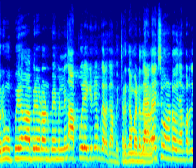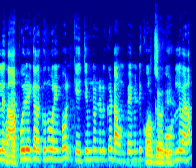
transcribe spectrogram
ഒരു മുപ്പത് രൂപ നാൽപ്പത് രൂപ ഡൗൺ പേയ്മെന്റിൽ നാൽപ്പത് രൂപയ്ക്ക് നമുക്ക് ഇറക്കാൻ പറ്റും. ഇറക്കാൻ പറ്റുന്നതാണ്. രണ്ടാഴ്ച വേണ്ടോ ഞാൻ പറഞ്ഞില്ലേ നാൽപ്പത് രൂപയ്ക്ക് ഇറക്കും എന്ന് പറയുമ്പോൾ കെ ടി എമ്മിന്റെ വണ്ടികൾക്ക് ഡൗൺ പേയ്മെന്റ് കുറച്ച് കൂടുതൽ വേണം.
